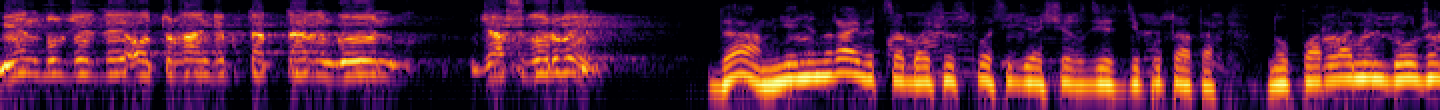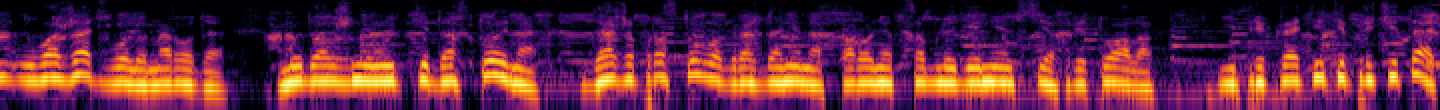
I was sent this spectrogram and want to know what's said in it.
Мен бұл жерде отырған депутаттардың көбін жақсы көрмеймін. Да, мне не нравится большинство сидящих здесь депутатов, но парламент должен уважать волю народа. Мы должны уйти достойно. Даже простого гражданина хоронят с соблюдением всех ритуалов. И прекратите причитать.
